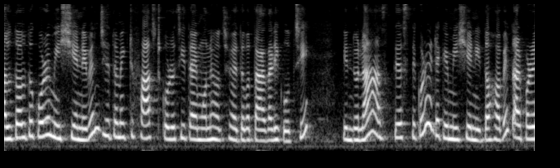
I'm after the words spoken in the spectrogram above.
আলতো আলতো করে মিশিয়ে নেবেন, যেহেতু আমি একটু ফাস্ট করেছি, তাই মনে হচ্ছে হয়তো বা তাড়াতাড়ি করছি। কিন্তু না, আস্তে আস্তে করে এটাকে মিশিয়ে নিতে হবে, তারপরে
